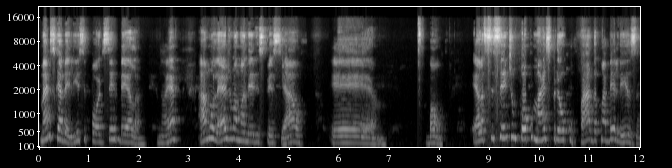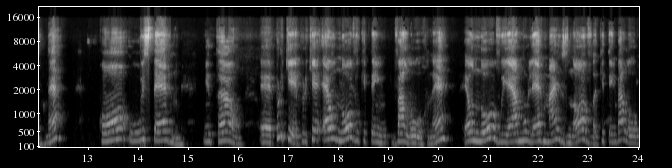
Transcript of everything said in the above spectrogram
Mas que a velhice pode ser bela, não é? A mulher, de uma maneira especial, é... bom, ela se sente um pouco mais preocupada com a beleza, né? Com o externo. Então, é, por quê? Porque é o novo que tem valor, né? É o novo e é a mulher mais nova que tem valor.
